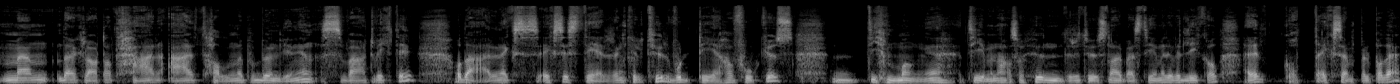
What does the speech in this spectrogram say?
Men det er klart at her er tallene på bunnlinjen svært viktig. Og det en eksisterer en kultur hvor det har fokus. De mange timene, altså 100 000 arbeidstimer i vedlikehold, er et godt eksempel på det.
